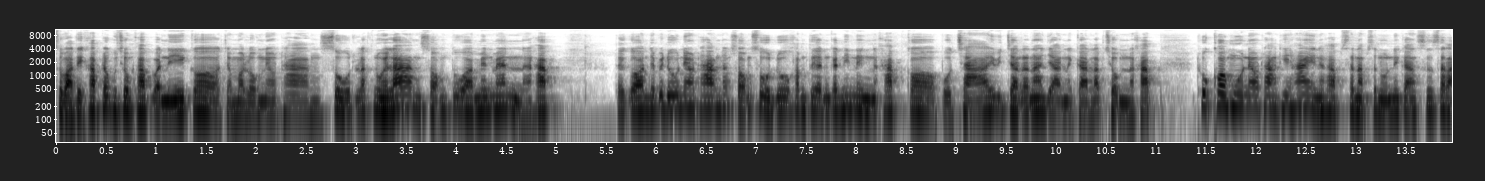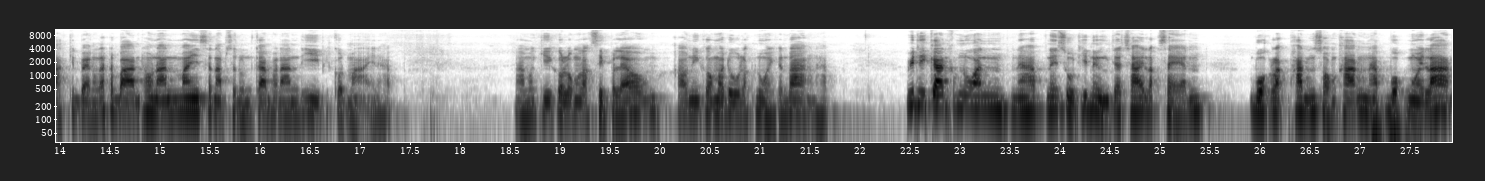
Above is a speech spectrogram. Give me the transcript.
สวัสดีครับท่านผู้ชมครับวันนี้ก็จะมาลงแนวทางสูตรหลักหน่วยล่าง 2 ตัวแม่นๆนะครับ แต่ก่อนจะไปดูแนวทางทั้ง 2 สูตรดูคำเตือนกันนิดนึงนะครับ ก็โปรดใช้วิจารณญาณในการรับชมนะครับ ทุกข้อมูลแนวทางที่ให้นะครับ สนับสนุนในการซื้อสลากกินแบ่งรัฐบาลเท่านั้นไม่สนับสนุนการพนันที่ผิดกฎหมายนะครับอ่าเมื่อกี้ก็ลงหลักสิบไปแล้ว คราวนี้ก็มาดูหลักหน่วยกันบ้างนะครับ วิธีการคำนวณนะครับในสูตรที่ 1 จะใช้หลักแสนบวกหลักพันสองครั้งนะครับ บวกหน่วยล่าง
